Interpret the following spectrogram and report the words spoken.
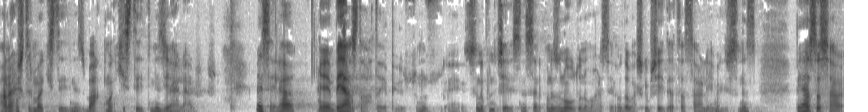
araştırmak istediğiniz, bakmak istediğiniz yerler var. Mesela e, beyaz tahta yapıyorsunuz. E, sınıfın içerisinde sınıfınızın olduğunu varsayın. O da başka bir şey de tasarlayabilirsiniz. Beyaz tasar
